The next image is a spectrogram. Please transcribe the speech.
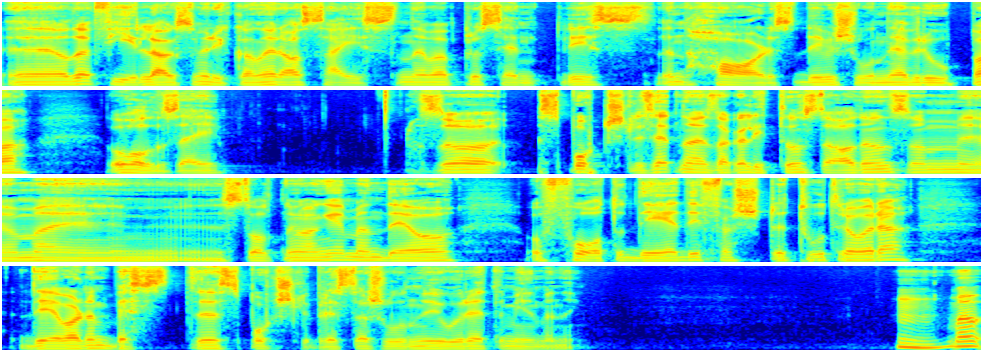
Eh, og det er fire lag som rykka ned av 16. Det var prosentvis den hardeste divisjonen i Europa å holde seg i. Så sportslig sett, nå har jeg snakka litt om stadion, som gjør meg stolt noen ganger, men det å, å få til det de første to-tre åra, det var den beste sportslige prestasjonen vi gjorde, etter min mening. Mm. Men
